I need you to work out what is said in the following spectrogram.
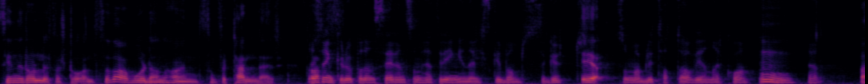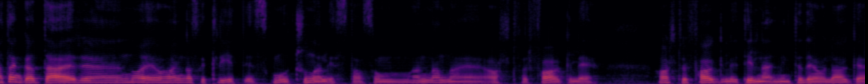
sin rolleforståelse. da, Hvordan mm. han som forteller Da tenker du på den serien som heter 'Ingen elsker bamsegutt', ja. som har blitt tatt av i NRK? Mm. Ja. Jeg tenker at der, eh, Nå er jo han ganske kritisk mot journalister som han mener er altfor faglig, altfor faglig tilnærming til det å lage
